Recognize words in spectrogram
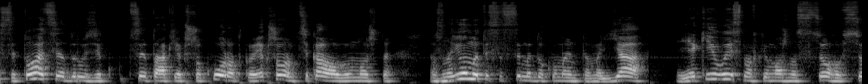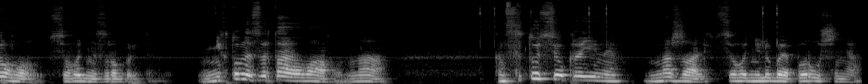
ситуація, друзі. Це так, якщо коротко. Якщо вам цікаво, ви можете ознайомитися з цими документами. Я, які висновки можна з цього всього сьогодні зробити? Ніхто не звертає увагу на Конституцію України. На жаль, сьогодні любе порушення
